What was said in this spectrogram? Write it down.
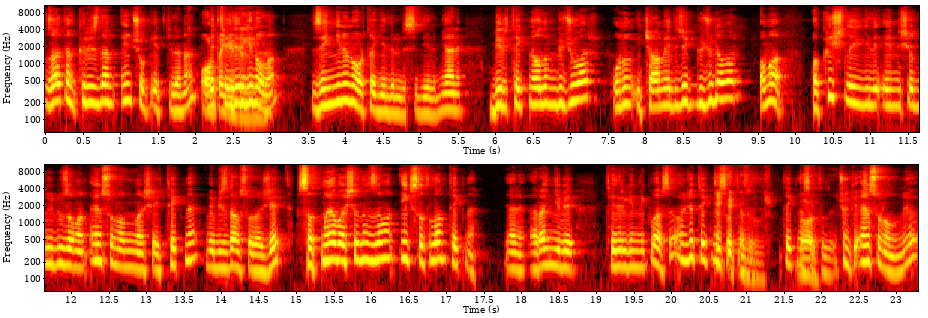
zaten krizden en çok etkilenen Orta ve tedirgin gelirli. olan zenginin orta gelirlisi diyelim. Yani bir tekne alım gücü var. Onu ikame edecek gücü de var. Ama akışla ilgili endişe duyduğu zaman en son alınan şey tekne ve bizden sonra jet. Satmaya başladığın zaman ilk satılan tekne. Yani herhangi bir tedirginlik varsa önce tekne İlk tekne satılıyor. satılır. Tekne Doğru. satılıyor. Çünkü en son alınıyor.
